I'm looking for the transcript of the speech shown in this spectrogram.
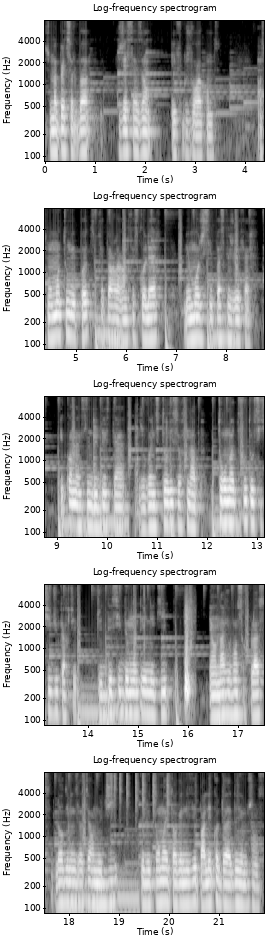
Je m'appelle Solba, j'ai 16 ans et il faut que je vous raconte. En ce moment, tous mes potes préparent la rentrée scolaire, mais moi je sais pas ce que je vais faire. Et comme un signe de destin, je vois une story sur Snap, tournoi de foot au City du quartier. Je décide de monter une équipe et en arrivant sur place, l'organisateur me dit que le tournoi est organisé par l'école de la deuxième chance.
